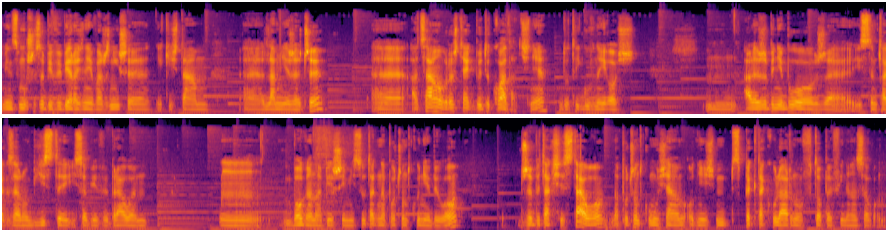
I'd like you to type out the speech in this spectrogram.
więc muszę sobie wybierać najważniejsze jakieś tam e, dla mnie rzeczy, e, a całą resztę jakby dokładać, nie? Do tej głównej osi. Mm, ale żeby nie było, że jestem tak zarąbisty i sobie wybrałem mm, Boga na pierwszym miejscu, tak na początku nie było. Żeby tak się stało, na początku musiałem odnieść spektakularną wtopę finansową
